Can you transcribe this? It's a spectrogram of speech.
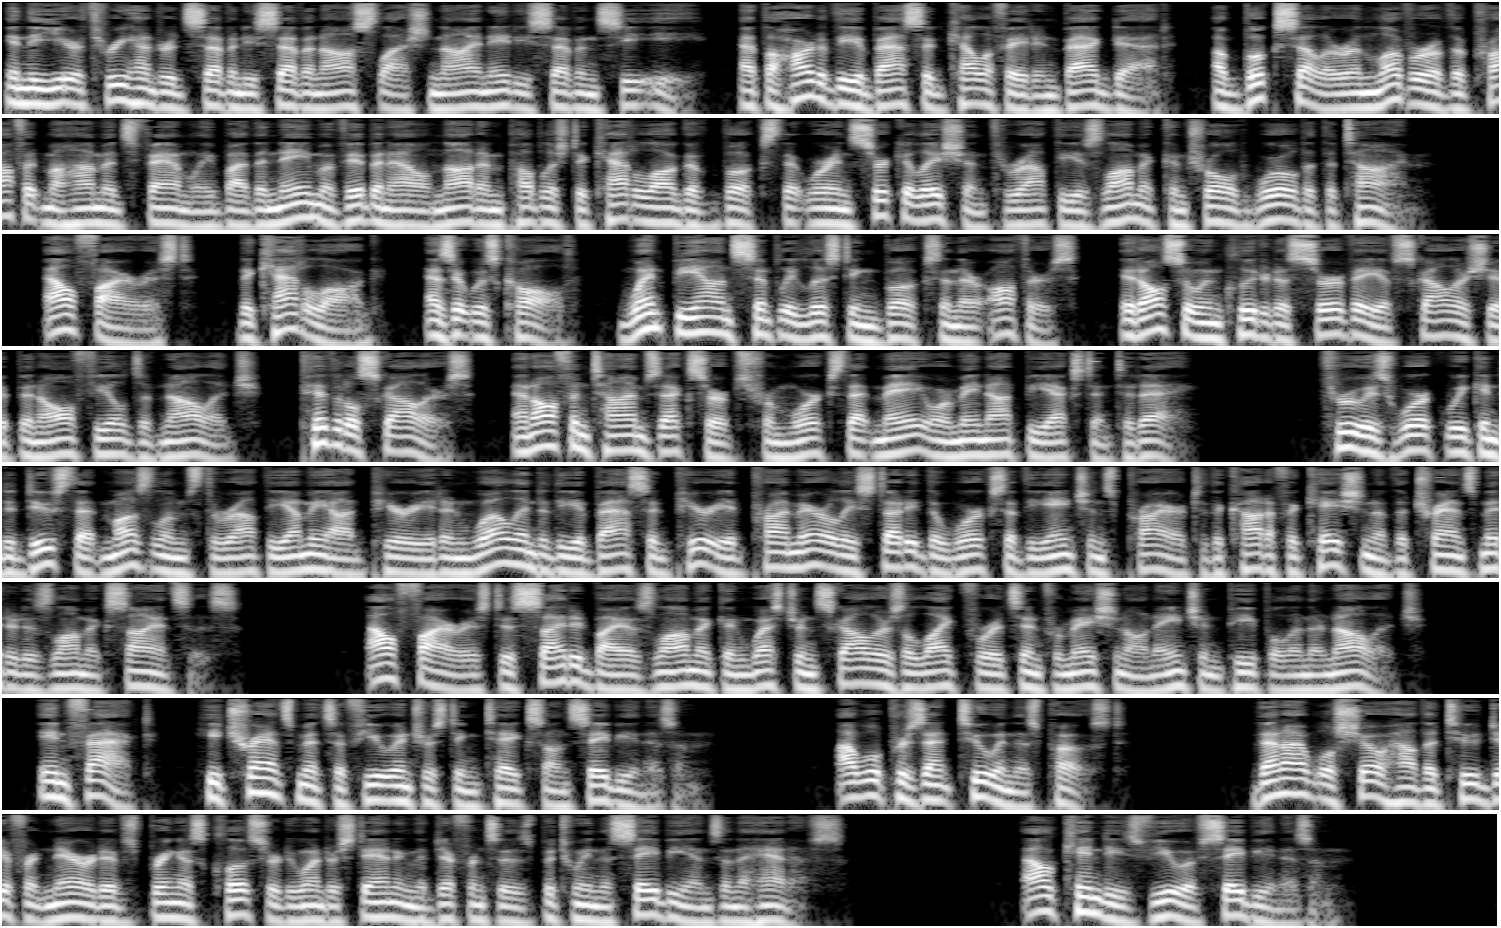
In the year 377 AH 987 CE, at the heart of the Abbasid Caliphate in Baghdad, a bookseller and lover of the Prophet Muhammad's family by the name of Ibn al Nadim published a catalogue of books that were in circulation throughout the Islamic controlled world at the time. Al Fihrist, the catalogue, as it was called, went beyond simply listing books and their authors, it also included a survey of scholarship in all fields of knowledge, pivotal scholars, and oftentimes excerpts from works that may or may not be extant today. Through his work, we can deduce that Muslims throughout the Umayyad period and well into the Abbasid period primarily studied the works of the ancients prior to the codification of the transmitted Islamic sciences. Al Fihrist is cited by Islamic and Western scholars alike for its information on ancient people and their knowledge. In fact, he transmits a few interesting takes on Sabianism. I will present two in this post. Then I will show how the two different narratives bring us closer to understanding the differences between the Sabians and the Hanifs. Al Kindi's view of Sabianism.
